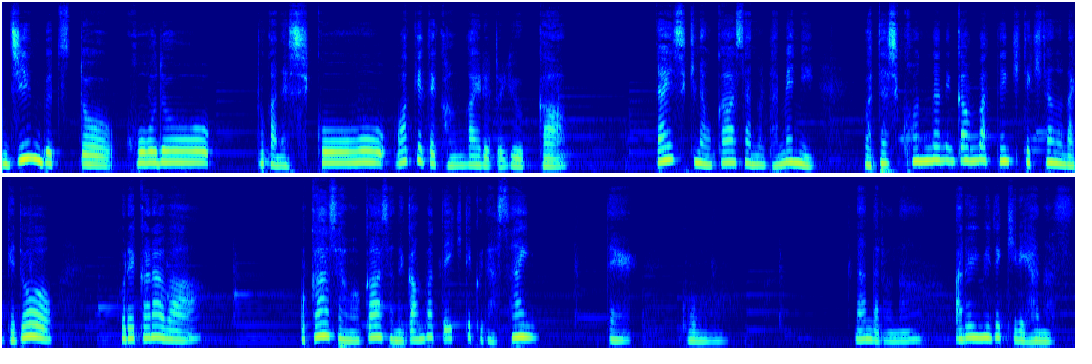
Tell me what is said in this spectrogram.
人物と行動とかね、思考を分けて考えるというか、大好きなお母さんのために、私こんなに頑張って生きてきたのだけど、これからは、お母さんはお母さんで頑張って生きてくださいって、こう、なんだろうな、ある意味で切り離す。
